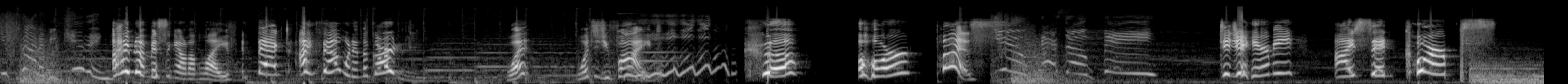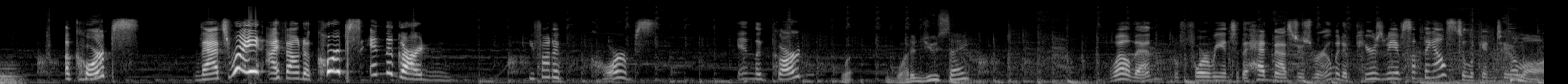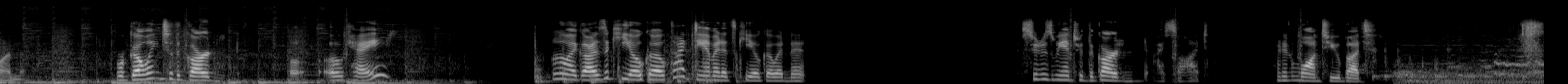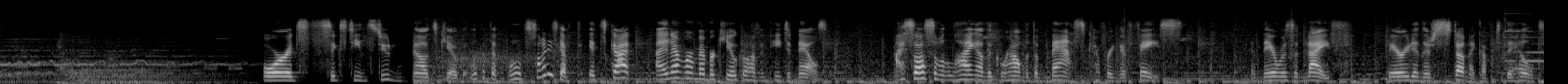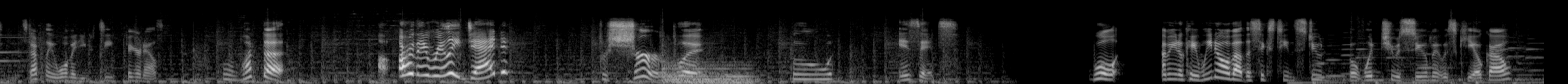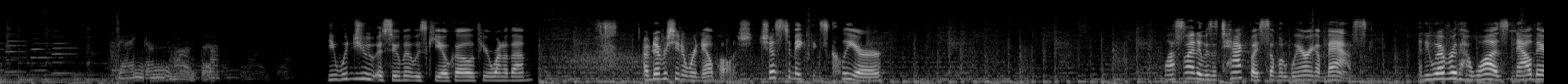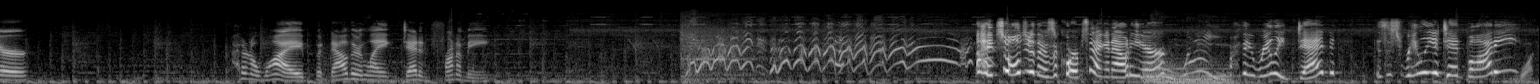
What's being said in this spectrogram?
you've gotta be kidding. I'm not missing out on life. In fact, I found one in the garden. What? What did you find? K or puss? you SOB! Did you hear me? I said corpse. A corpse? That's right. I found a corpse in the garden. You found a corpse in the garden? What? What did you say? Well then, before we enter the headmaster's room, it appears we have something else to look into. Come on. We're going to the garden. O- okay. Oh my god, is it Kyoko? God damn it, it's Kyoko, isn't it? As soon as we entered the garden, I saw it. I didn't want to, but. Or it's the 16th student. No, it's Kyoko. Look at the. Well, somebody's got. It's got. I never remember Kyoko having painted nails. I saw someone lying on the ground with a mask covering their face. And there was a knife buried in their stomach up to the hilt. It's definitely a woman. You can see fingernails. What the? Are they really dead? For sure, but who is it? Well, I mean, okay, we know about the 16th student, but wouldn't you assume it was Kyoko? You wouldn't you assume it was Kyoko if you're one of them? I've never seen her wear nail polish. Just to make things clear, last night I was attacked by someone wearing a mask, and whoever that was, now they're I don't know why, but now they're laying dead in front of me. I told you there's a corpse hanging out here. Wait! Are they really dead? Is this really a dead body? What?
